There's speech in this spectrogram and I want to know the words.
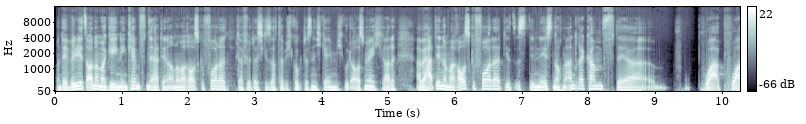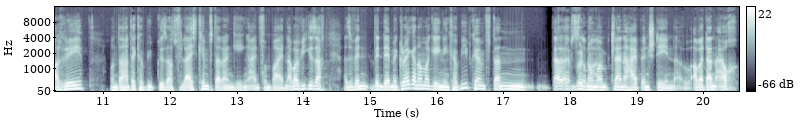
Und der will jetzt auch nochmal gegen den kämpfen. Der hat den auch nochmal rausgefordert. Dafür, dass ich gesagt habe, ich gucke das nicht, kenne ich mich gut aus, merke ich gerade. Aber er hat den nochmal rausgefordert. Jetzt ist demnächst noch ein anderer Kampf, der Poiré. Und dann hat der Khabib gesagt, vielleicht kämpft er dann gegen einen von beiden. Aber wie gesagt, also wenn, wenn der McGregor nochmal gegen den Khabib kämpft, dann da wird nochmal ein kleiner Hype entstehen. Aber dann auch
